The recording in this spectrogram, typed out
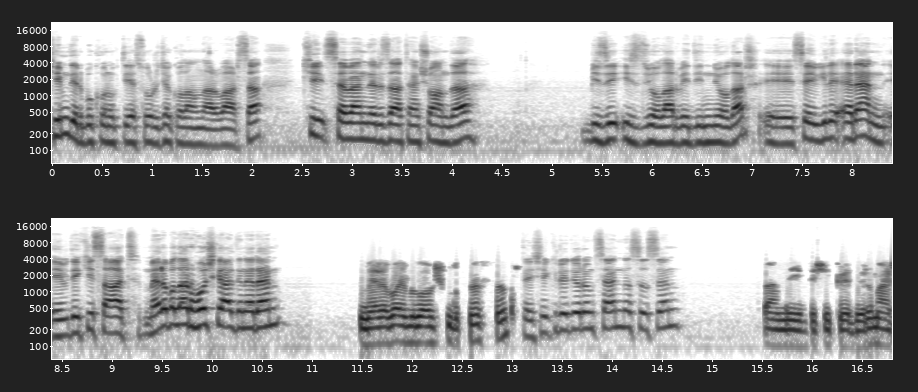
Kimdir bu konuk diye soracak olanlar varsa ki sevenleri zaten şu anda bizi izliyorlar ve dinliyorlar. Ee, sevgili Eren, evdeki saat. Merhabalar, hoş geldin Eren. Merhaba Emrullah, hoş bulduk. Nasılsın? Teşekkür ediyorum. Sen nasılsın? Ben de iyiyim, teşekkür ediyorum. Her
